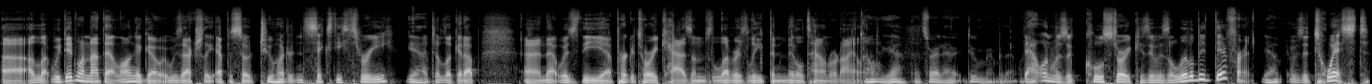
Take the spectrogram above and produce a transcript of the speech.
uh, we did one not that long ago. It was actually episode 263. Yeah. I had to look it up. And that was the uh, Purgatory Chasms Lovers Leap in Middletown, Rhode Island. Oh, yeah. That's right. I do remember that one. That one was a cool story because it was a little bit different. Yeah. It was a twist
